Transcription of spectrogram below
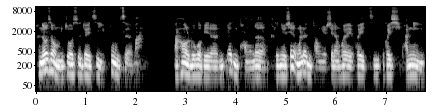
很多时候我们做事对自己负责嘛。然后，如果别人认同了，可能有些人会认同，有些人会会会会喜欢你，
